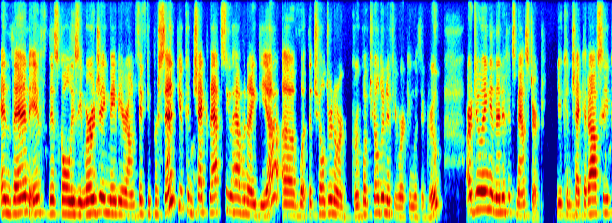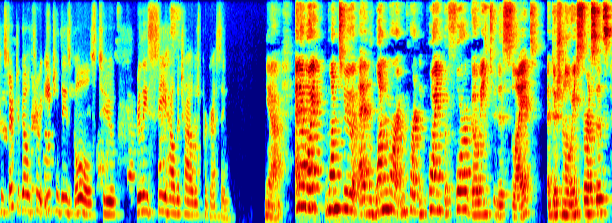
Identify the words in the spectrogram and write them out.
And then if this goal is emerging, maybe around fifty percent, you can check that so you have an idea of what the children or group of children, if you're working with a group, are doing. And then if it's mastered, you can check it off. So you can start to go through each of these goals to really see how the child is progressing. yeah. And I want to add one more important point before going to the slide, additional resources.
